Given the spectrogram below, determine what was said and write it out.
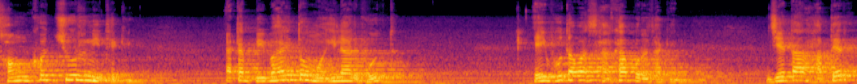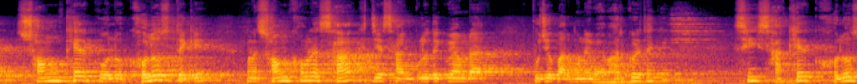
শঙ্খ শঙ্খচূর্ণি থেকে। একটা বিবাহিত মহিলার ভূত, এই ভূত আবার শাখা পরে থাকেন, যে তার হাতের শঙ্খের খোলস থেকে মানে শঙ্খ মানে শাঁখ, যে শাঁখগুলো দেখবে আমরা পুজো পার্বণে ব্যবহার করে থাকি, সেই শাঁখের খোলস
